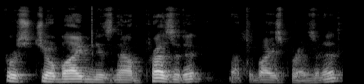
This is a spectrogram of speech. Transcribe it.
Of course, Joe Biden is now the president, not the vice president.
